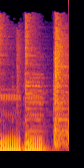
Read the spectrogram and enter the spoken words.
Mm-hmm.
